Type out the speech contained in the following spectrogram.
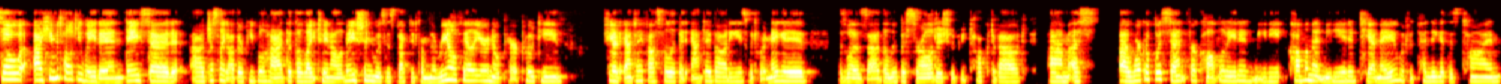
So uh, hematology weighed in. They said, uh, just like other people had, that the light chain elevation was suspected from the renal failure, no paraprotein. She had antiphospholipid antibodies, which were negative, as well as uh, the lupus serologist, which we talked about. Um, a, a, workup was sent for complement mediated TMA, which was pending at this time.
